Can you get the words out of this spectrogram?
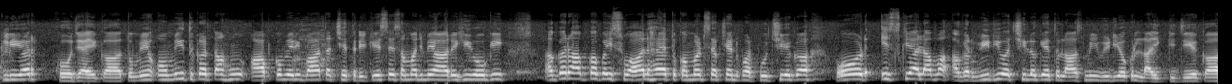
क्लियर हो जाएगा। तो मैं उम्मीद करता हूँ आपको मेरी बात अच्छे तरीके से समझ में आ रही होगी। अगर आपका कोई सवाल है तो कमेंट सेक्शन पर पूछिएगा और इसके अलावा अगर वीडियो अच्छी लगे तो लाजमी वीडियो को लाइक कीजिएगा।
